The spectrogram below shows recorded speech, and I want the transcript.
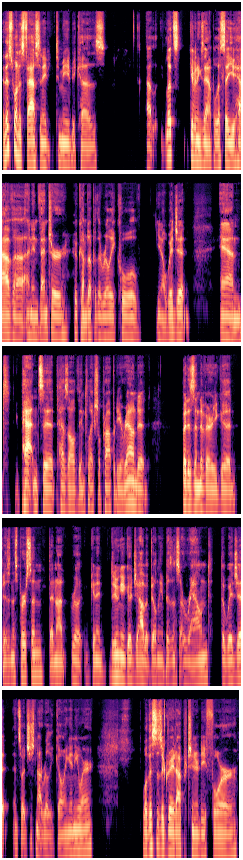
and this one is fascinating to me because uh, let's give an example. Let's say you have uh, an inventor who comes up with a really cool, you know, widget, and patents it, has all the intellectual property around it, but isn't a very good business person. They're not really gonna doing a good job at building a business around the widget, and so it's just not really going anywhere. Well, this is a great opportunity for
